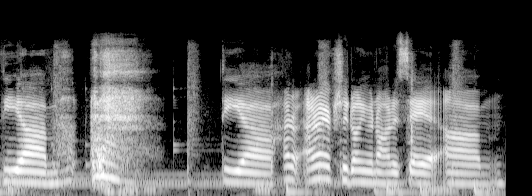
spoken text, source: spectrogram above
the um the uh I don't, I don't actually don't even know how to say it. Um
